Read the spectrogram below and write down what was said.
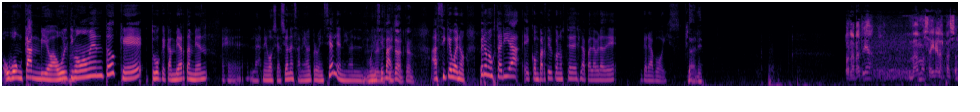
hubo un cambio a último momento que tuvo que cambiar también eh, las negociaciones a nivel provincial y a nivel municipal. claro. Así que bueno, pero me gustaría eh, compartir con ustedes la palabra de Grabois. Dale. Por la patria, vamos a ir a las PASO.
